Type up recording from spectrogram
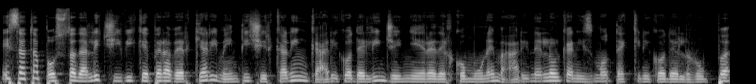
è stata posta dalle civiche per aver chiarimenti circa l'incarico dell'ingegnere del comune Mari nell'organismo tecnico del RUP.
